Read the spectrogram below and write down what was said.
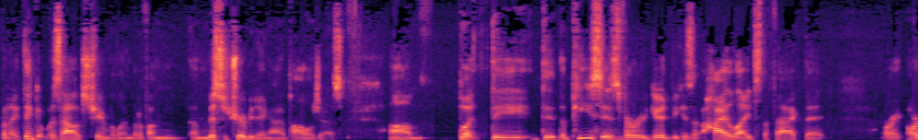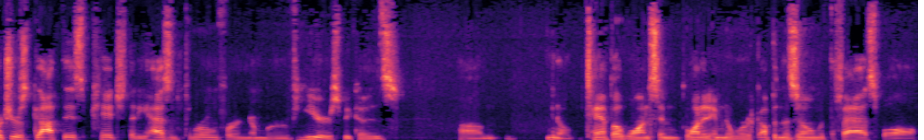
but I think it was Alex Chamberlain. But if I'm, I'm misattributing, I apologize. Um, but the, the, the piece is very good because it highlights the fact that all right, Archer's got this pitch that he hasn't thrown for a number of years because, um, you know, Tampa wants him wanted him to work up in the zone with the fastball,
